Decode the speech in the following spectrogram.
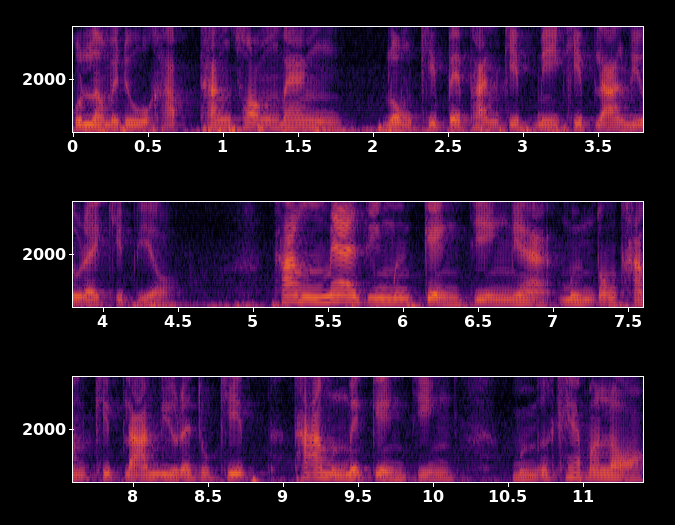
คุณลองไปดูครับ ทั้งช่องแม่งลงคลิปไปพันคลิปมีคลิปล้านวิวได้คลิปเดียว ถ้ามึงแน่จริงมึงเก่งจริงเนี่ย มึงต้องทำคลิปล้านวิวได้ทุกคลิป ถ้ามึงไม่เก่งจริง มึงก็แค่มาหลอก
